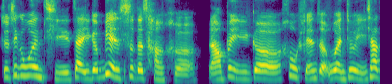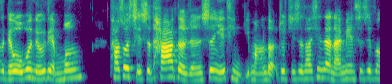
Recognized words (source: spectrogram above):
就这个问题，在一个面试的场合，然后被一个候选者问，就一下子给我问的有点懵。他说：“其实他的人生也挺迷茫的，就其实他现在来面试这份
